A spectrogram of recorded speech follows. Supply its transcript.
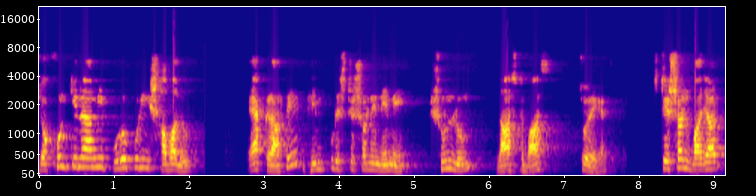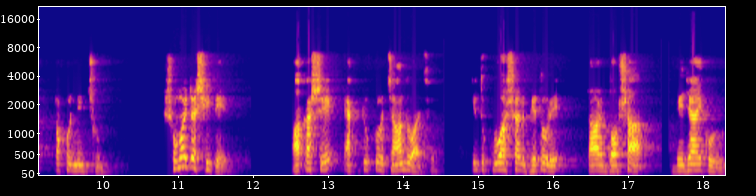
যখন কিনা আমি পুরোপুরি সাবালো, এক রাতে ভীমপুর স্টেশনে নেমে শুনলুম লাস্ট বাস চলে গেছে। স্টেশন বাজার তখন নিঝুম। সময়টা শীতের। আকাশে এক টুকরো চাঁদও আছে, কিন্তু কুয়াশার ভেতরে তার দশা বেজায় করুন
